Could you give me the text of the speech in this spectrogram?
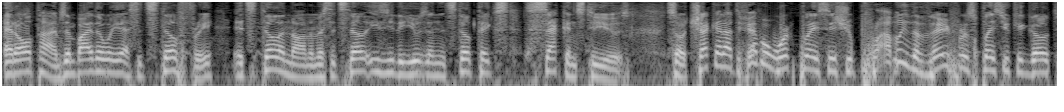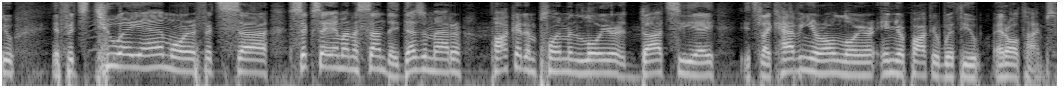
at all times. And by the way, yes, it's still free, it's still anonymous, it's still easy to use, and it still takes seconds to use. So check it out. If you have a workplace issue, probably the very first place you could go to if it's 2 a.m. or if it's uh, 6 a.m. on a Sunday, doesn't matter. PocketEmploymentLawyer.ca it's like having your own lawyer in your pocket with you at all times.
